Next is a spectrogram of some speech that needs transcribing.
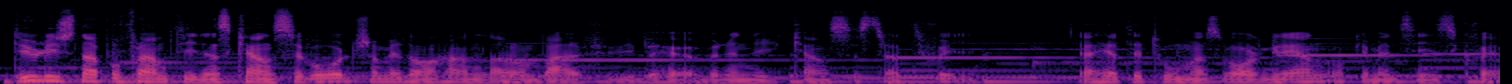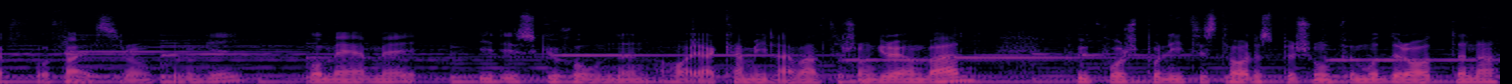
Du lyssnar på Framtidens cancervård som idag handlar om varför vi behöver en ny cancerstrategi. Jag heter Thomas Wahlgren och är medicinsk chef på Pfizer Onkologi. Och med mig i diskussionen har jag Camilla Waltersson Grönvall, sjukvårdspolitisk talesperson för Moderaterna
